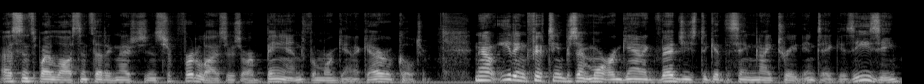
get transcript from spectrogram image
uh, since by law synthetic nitrogen fertilizers are banned from organic agriculture. Now, eating 15% more organic veggies to get the same nitrate intake is easy,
